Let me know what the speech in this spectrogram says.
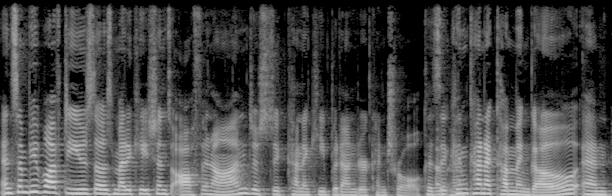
And some people have to use those medications off and on just to kind of keep it under control because it can kind of come and go. And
